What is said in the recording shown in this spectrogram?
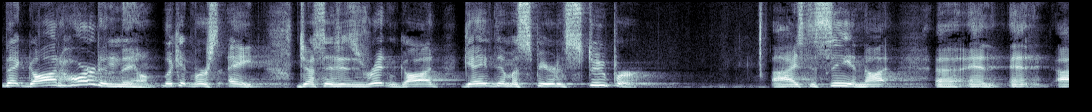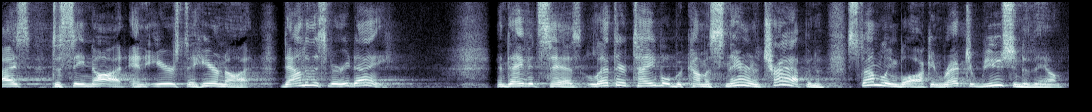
that God hardened them. Look at verse 8. Just as it is written, God gave them a spirit of stupor, eyes to see and not, uh, and, and eyes to see not, and ears to hear not, down to this very day. And David says, Let their table become a snare and a trap and a stumbling block and retribution to them.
